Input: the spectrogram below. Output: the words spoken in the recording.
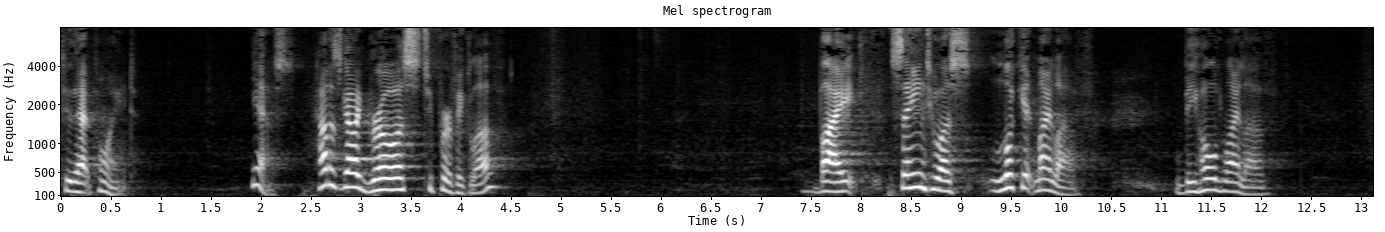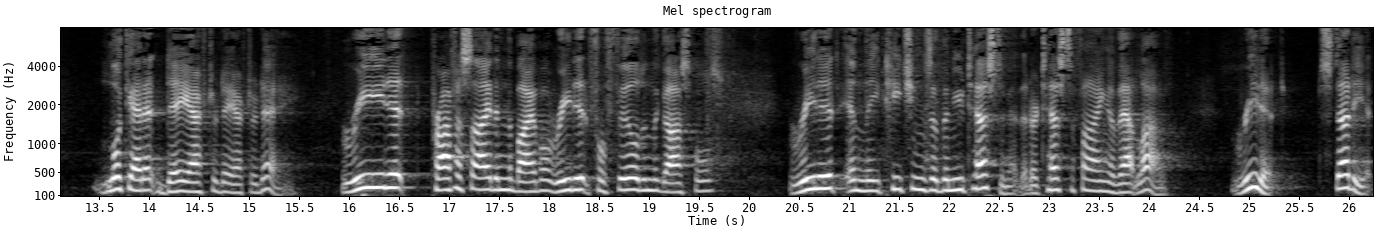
to that point? Yes. How does God grow us to perfect love? By saying to us, Look at my love. Behold my love. Look at it day after day after day. Read it prophesied in the Bible, read it fulfilled in the Gospels, read it in the teachings of the New Testament that are testifying of that love. Read it, study it,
